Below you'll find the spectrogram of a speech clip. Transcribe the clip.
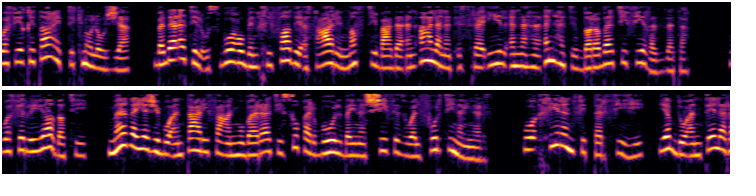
وفي قطاع التكنولوجيا، بدأت الأسبوع بانخفاض أسعار النفط بعد أن أعلنت إسرائيل أنها أنهت الضربات في غزة. وفي الرياضة، ماذا يجب أن تعرف عن مباراة سوبر بول بين الشيفز والفورتي ناينرز؟ وأخيرا في الترفيه، يبدو أن تيلر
